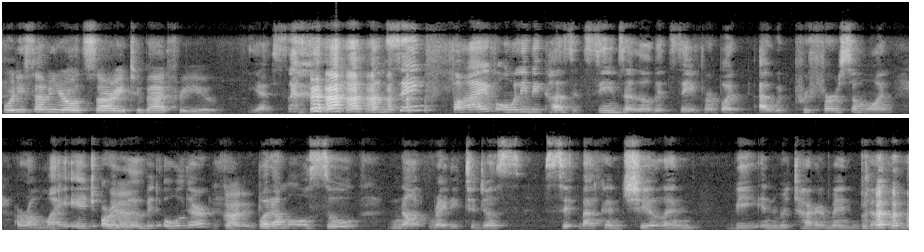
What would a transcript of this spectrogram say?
47 year old, sorry, too bad for you. Yes. I'm saying five only because it seems a little bit safer, but I would prefer someone around my age or Yeah. a little bit older. Got it. But I'm also not ready to just sit back and chill and be in retirement um,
